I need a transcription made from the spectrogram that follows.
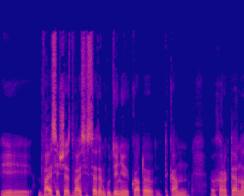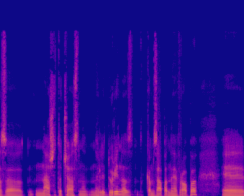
и 26-27 години, която е така характерна за нашата част, нали, дори на, към Западна Европа, е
